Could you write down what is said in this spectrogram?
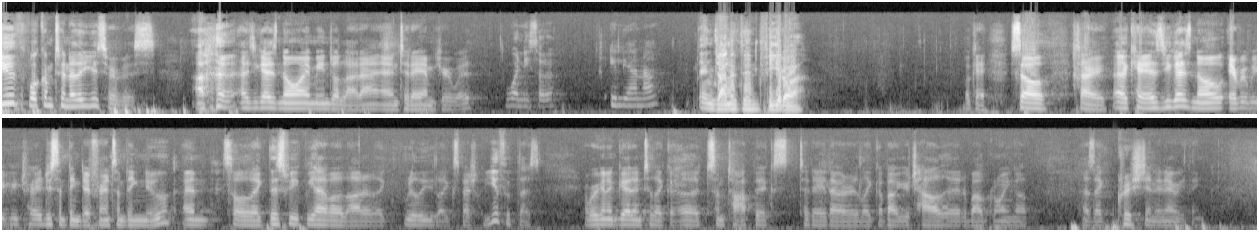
Hey youth, welcome to another youth service. Uh, as you guys know, I'm Angel Lara, and today I'm here with. Wendy Soto. Iliana. And Jonathan Figueroa. Okay, so sorry. Okay, as you guys know, every week we try to do something different, something new, and so like this week we have a lot of like really like special youth with us, and we're gonna get into like uh, some topics today that are like about your childhood, about growing up as like Christian and everything.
